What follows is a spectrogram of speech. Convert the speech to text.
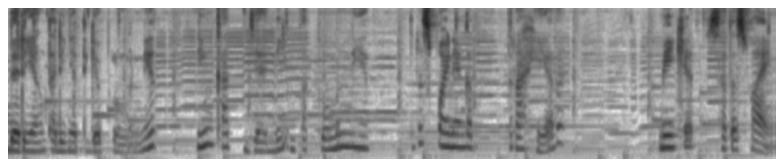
Dari yang tadinya 30 menit, tingkat jadi 40 menit. Terus poin yang terakhir, make it satisfying.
